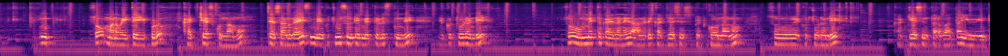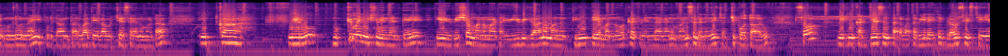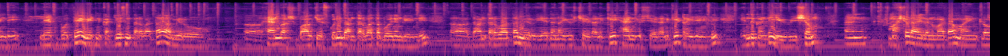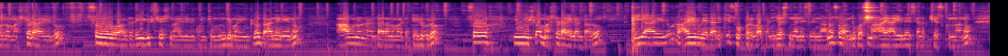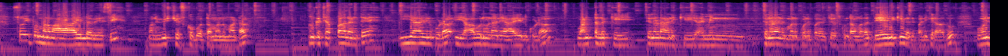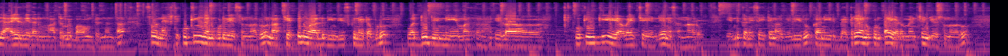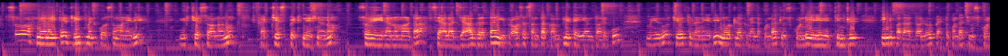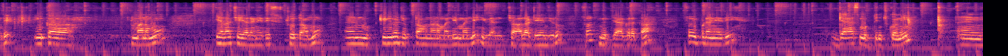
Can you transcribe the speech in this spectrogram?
సో మనమైతే ఇప్పుడు కట్ చేసుకుందాము. చేశాను గైస్ మీకు చూసుంటే మీరు తెలుస్తుంది. ఇక్కడ చూడండి. సో ఉమ్మెత్తకాయలు అనేది ఆల్రెడీ కట్ చేసేసి పెట్టుకున్నాను. సో ఇక్కడ చూడండి. కట్ చేసిన తర్వాత ఇవి ఇంత ముందు ఉన్నాయి. ఇప్పుడు దాని తర్వాత ఇలా వచ్చేసాయి అనమాట ఇంకా మీరు ముఖ్యమైన విషయం ఏంటంటే ఈ విషం అన్నమాట ఇవి కానీ మనం తింటే మన నోట్లోకి వెళ్ళినా కానీ మనుషులు అనేది చచ్చిపోతారు. సో వీటిని కట్ చేసిన తర్వాత వీలైతే గ్లౌస్ యూస్ చేయండి. లేకపోతే వీటిని కట్ చేసిన తర్వాత మీరు హ్యాండ్ వాష్ బాగా చేసుకొని దాని తర్వాత భోజనం చేయండి. దాని తర్వాత మీరు ఏదైనా యూజ్ చేయడానికి హ్యాండ్ యూజ్ చేయడానికి ట్రై చేయండి. ఎందుకంటే ఈ విషం అండ్ మస్టర్డ్ ఆయిల్ అనమాట మా ఇంట్లో ఉన్న mustard oil. So already use చేసిన ఆయిల్ ఇది కొంచెం ఉంది మా ఇంట్లో. దాన్ని నేను ఆవు నూనె అంటారనమాట తెలుగులో. సో ఇంగ్లీష్లో మస్టర్డ్ ఆయిల్ అంటారు. ఈ ఆయిల్ ఆయుర్వేదానికి సూపర్గా పనిచేస్తుందని విన్నాను. సో అందుకోసం ఆ ఆయిలే సెలెక్ట్ చేసుకున్నాను. సో ఇప్పుడు మనం ఆ ఆయిల్లో వేసి మనం యూజ్ చేసుకోబోతాం అన్నమాట ఇంకా చెప్పాలంటే ఈ ఆయిల్ కూడా ఈ ఆవ నూనె అనే ఆయిల్ కూడా వంటలకి తినడానికి ఐ మీన్ తినడానికి మనం కొన్ని చేసుకుంటాం కదా దేనికి అది పనికిరాదు. ఓన్లీ ఆయుర్వేదానికి మాత్రమే బాగుంటుందంట. సో నెక్స్ట్ కుకింగ్ అని కూడా వేస్తున్నారు. నాకు చెప్పిన వాళ్ళు దీన్ని తీసుకునేటప్పుడు వద్దు దీన్ని ఇలా కుకింగ్కి అవాయిడ్ చేయండి అనేసి అన్నారు. ఎందుకనేసి అయితే నాకు తెలియదు కానీ ఇది బెటరే అనుకుంటా ఇక్కడ మెన్షన్ చేస్తున్నారు. సో నేనైతే ట్రీట్మెంట్ కోసం అనేది యూజ్ చేస్తున్నాను. కట్ చేసి పెట్టినేసినాను. సో ఇదన్నమాట చాలా జాగ్రత్త ఈ ప్రాసెస్ అంతా కంప్లీట్ అయ్యేంత వరకు మీరు చేతులు అనేది నోట్లోకి వెళ్ళకుండా చూసుకోండి. తిండి తిండి పదార్థాలు పెట్టకుండా చూసుకోండి. ఇంకా మనము ఎలా చేయాలనేది చూద్దాము. అండ్ ముఖ్యంగా చెప్తా ఉన్నాను మళ్ళీ మళ్ళీ ఇవి చాలా డేంజరు. సో మీరు జాగ్రత్త. సో ఇప్పుడు అనేది గ్యాస్ ముట్టించుకొని అండ్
